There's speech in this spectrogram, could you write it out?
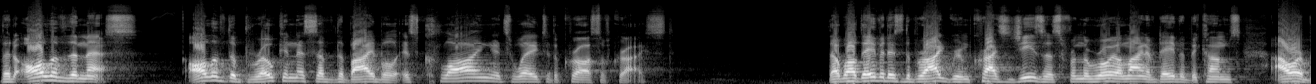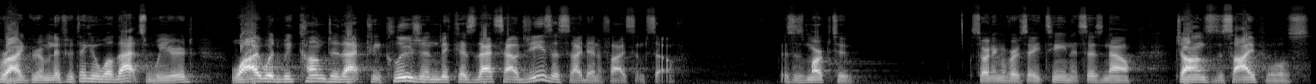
that all of the mess, all of the brokenness of the Bible is clawing its way to the cross of Christ. That while David is the bridegroom, Christ Jesus from the royal line of David becomes our bridegroom. And if you're thinking, well, that's weird, why would we come to that conclusion? Because that's how Jesus identifies himself. This is Mark 2, starting in verse 18. It says, Now John's disciples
